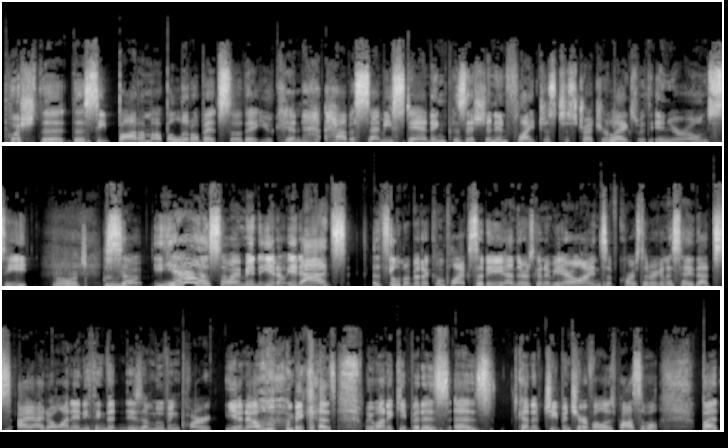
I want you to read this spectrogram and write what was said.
push the, the seat bottom up a little bit so that you can ha- have a semi standing position in flight just to stretch your legs within your own seat. Oh, that's brilliant. So, yeah. So, I mean, you know, it adds it's a little bit of complexity and there's going to be airlines of course that are going to say that's I, I, don't want anything that is a moving part you know because we want to keep it as as kind of cheap and cheerful as possible but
